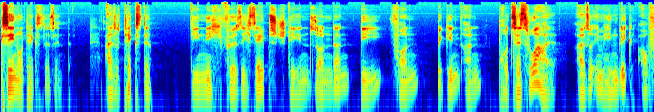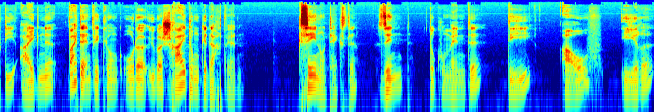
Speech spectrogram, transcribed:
Xenotexte sind. Also Texte, die nicht für sich selbst stehen, sondern die von Beginn an prozessual, also im Hinblick auf die eigene Weiterentwicklung oder Überschreitung gedacht werden. Xenotexte sind Dokumente, die auf ihre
